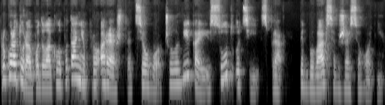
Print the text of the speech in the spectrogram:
Прокуратура подала клопотання про арешт цього чоловіка, і суд у цій справі відбувався вже сьогодні.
